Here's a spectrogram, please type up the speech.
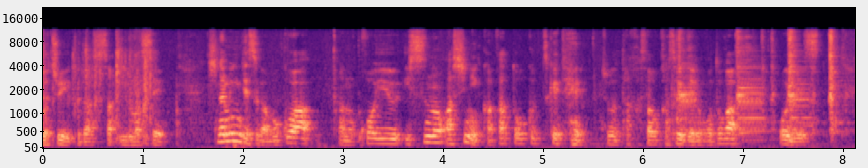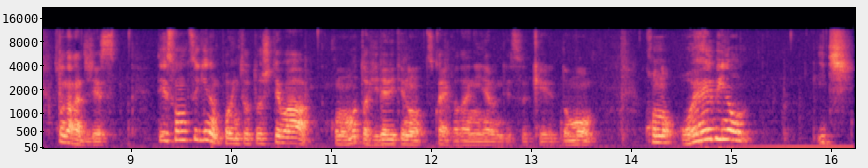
ご注意くださいませ。ちなみにですが、僕はこういう椅子の足にかかとをくっつけて、ちょっと高さを稼いでいることが多いです。そんな感じです。で、その次のポイントとしては、この元左手の使い方になるんですけれども、この親指の位置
